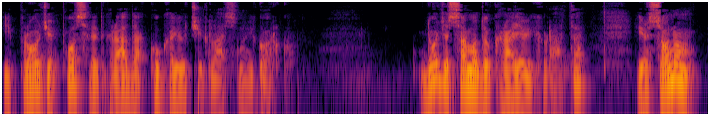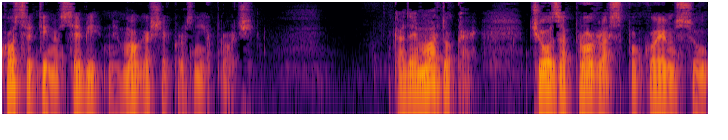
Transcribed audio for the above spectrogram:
i prođe posred grada kukajući glasno i gorko. Dođe samo do kraljevih vrata, jer s onom kosreti na sebi ne mogaše kroz njih proći. Kada je Mordokaj čuo za proglas po kojem su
